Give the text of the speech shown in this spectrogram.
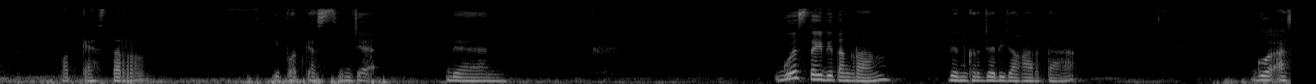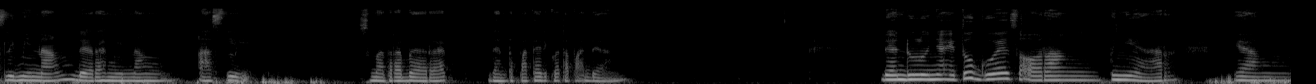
podcaster di podcast Senja, dan gue stay di Tangerang dan kerja di Jakarta. Gue asli Minang, daerah Minang asli, Sumatera Barat, dan tepatnya di Kota Padang. Dan dulunya itu gue seorang penyiar yang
